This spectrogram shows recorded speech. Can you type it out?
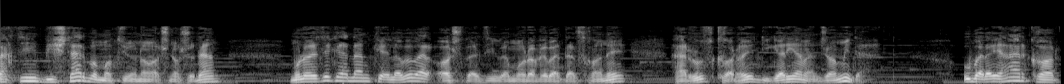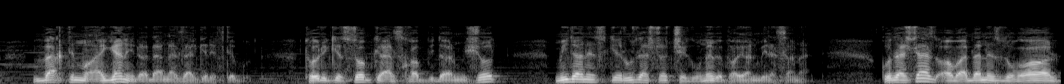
وقتی بیشتر با ماتریونا آشنا شدم ملاحظه کردم که علاوه بر آشپزی و مراقبت از خانه هر روز کارهای دیگری هم انجام می‌دهد. او برای هر کار وقت معینی را در نظر گرفته بود. طوری که صبح که از خواب بیدار می‌شد می‌دانست که روزش را چگونه به پایان میرساند. گذشته از آوردن زغال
